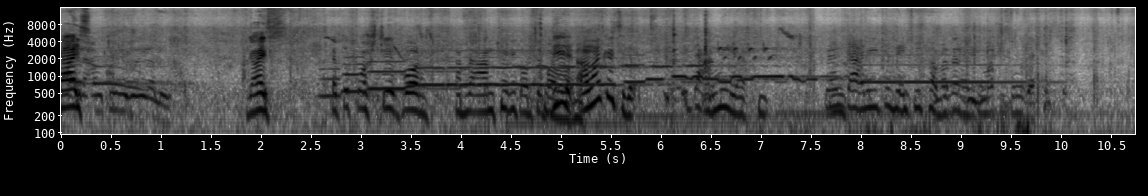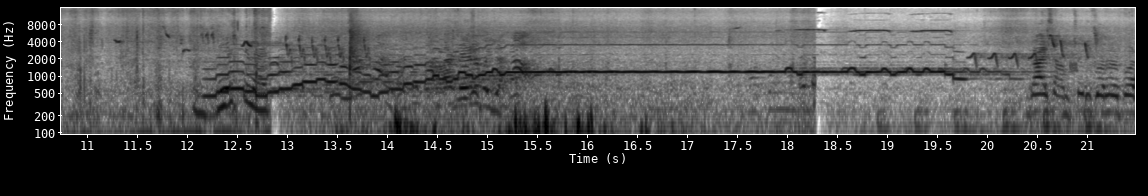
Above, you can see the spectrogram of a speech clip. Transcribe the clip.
গাইস গাইস এত কষ্টের পর আপনি আম চুরি করতে দিয়ে পারবেন আমার কাছে দাও। এটা আমি রাখি। তার একটু বেশি খাবার গাইস আম চুরি করার পর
